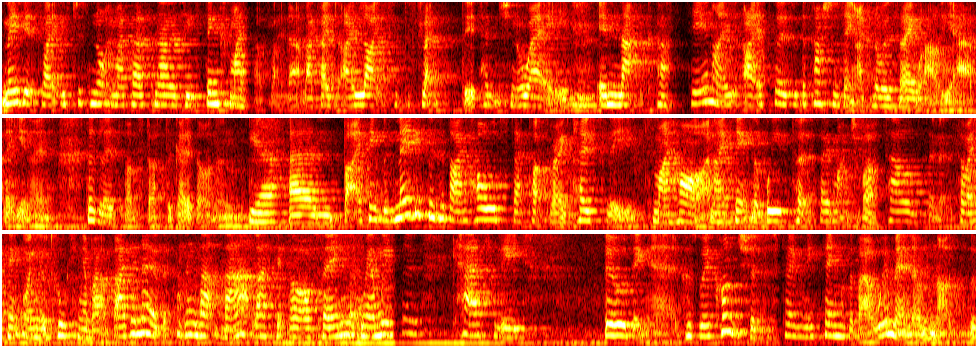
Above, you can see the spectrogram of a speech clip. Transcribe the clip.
maybe it's like it's just not in my personality to think of myself like that. Like i, I like to deflect the attention away mm. in that capacity. And I, I suppose with the fashion thing i can always say well yeah but you know there's loads of other stuff that goes on and yeah. um, but i think it was maybe because i hold step up very closely to my heart and i think that we've put so much of ourselves in it. So i think when you're talking about i don't know but something about that like it's our thing. When we so carefully building it because we're conscious of so many things about women and that, the,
